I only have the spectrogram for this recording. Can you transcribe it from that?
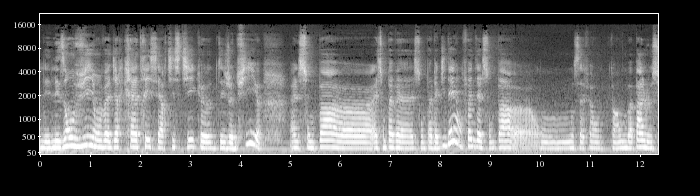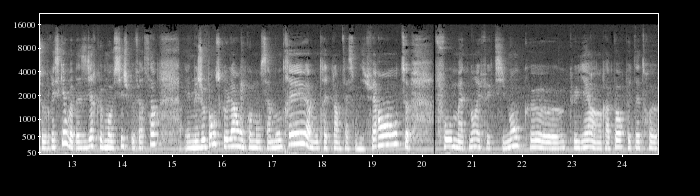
les, envies, on va dire, créatrices et artistiques euh, des jeunes filles, elles sont pas, euh, elles sont pas, elles sont pas validées en fait. Elles sont pas, euh, on, ça fait, on va pas le se risquer. On va pas se dire que moi aussi je peux faire ça. mais je pense que là, on commence à montrer, à montrer de plein de façons différentes. Faut maintenant effectivement que qu'il y ait un rapport peut-être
